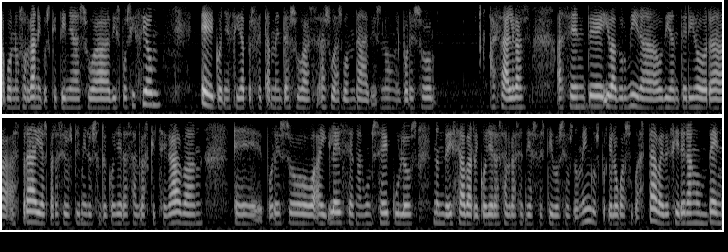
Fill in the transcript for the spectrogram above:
abonos orgánicos que tiña a súa disposición e coñecía perfectamente as súas, as súas bondades, non? E por eso as algas a xente iba a dormir ao día anterior ás praias para ser os primeiros en recoller as algas que chegaban, eh, por eso a iglesia en algúns séculos non deixaba recoller as algas en días festivos e os domingos, porque logo a subastaba, é dicir, eran un ben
